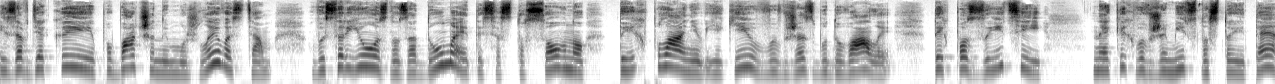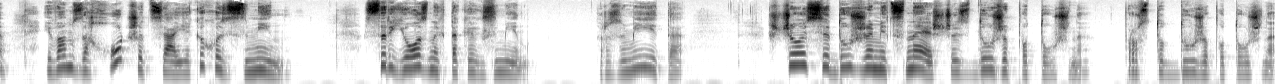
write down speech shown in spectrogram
І завдяки побаченим можливостям ви серйозно задумаєтеся стосовно тих планів, які ви вже збудували, тих позицій, на яких ви вже міцно стоїте, і вам захочеться якихось змін, серйозних таких змін. Розумієте? Щось дуже міцне, щось дуже потужне. Просто дуже потужне.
